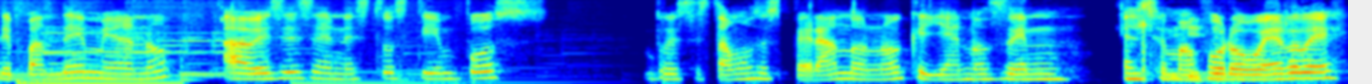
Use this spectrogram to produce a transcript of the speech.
de pandemia, ¿no? A veces en estos tiempos pues estamos esperando, ¿no? Que ya nos den el semáforo verde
